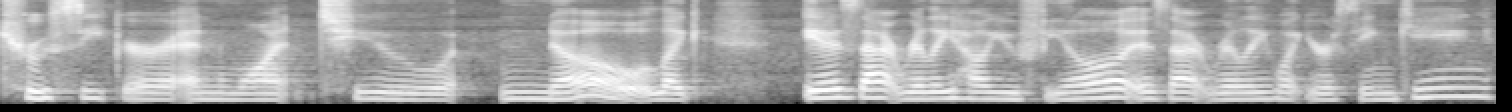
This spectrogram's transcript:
truth seeker and want to know like is that really how you feel? Is that really what you're thinking?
